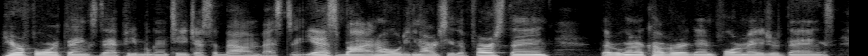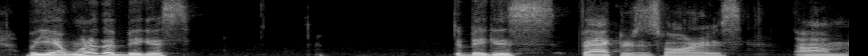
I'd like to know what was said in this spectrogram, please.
Here are four things that people can teach us about investing. Yes, buy and hold. You can already see the first thing that we're going to cover again, four major things. But yeah, one of the biggest, the biggest factors as far as um,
